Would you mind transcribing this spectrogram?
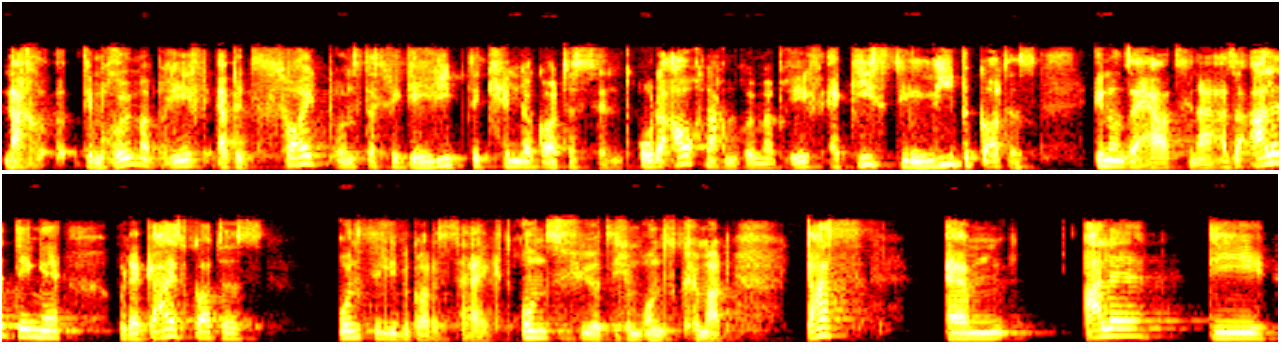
nach dem Römerbrief, er bezeugt uns, dass wir geliebte Kinder Gottes sind. Oder auch nach dem Römerbrief, er gießt die Liebe Gottes in unser Herz hinein. Also alle Dinge, wo der Geist Gottes uns die Liebe Gottes zeigt, uns führt, sich um uns kümmert. Das ähm, alle, die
